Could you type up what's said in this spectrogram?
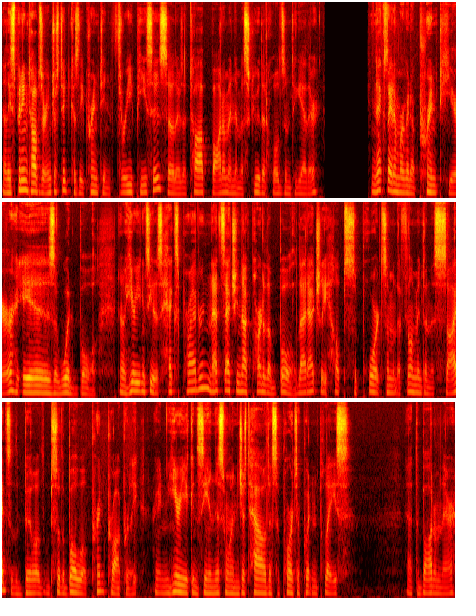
Now these spinning tops are interested because they print in three pieces. So there's a top, bottom, and then a screw that holds them together. Next item we're going to print here is a wood bowl. Now here you can see this hex pattern. That's actually not part of the bowl. That actually helps support some of the filament on the side so the, build, so the bowl will print properly. And here you can see in this one just how the supports are put in place at the bottom there.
